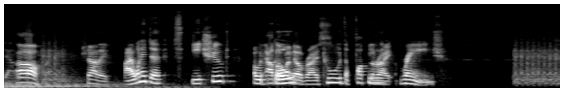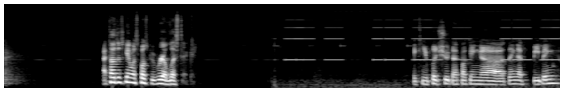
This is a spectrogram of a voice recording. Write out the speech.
Down to Oh, one. Shotty. I wanted to skeet shoot, I would Out the go window, Bryce. to the fucking right. range. I thought this game was supposed to be realistic. Hey, can you please shoot that fucking uh, thing that's beeping?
